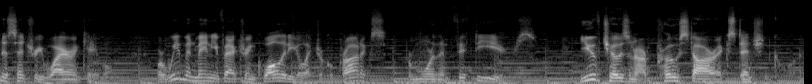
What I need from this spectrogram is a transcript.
to Century Wire and Cable, where we've been manufacturing quality electrical products for more than 50 years. You've chosen our ProStar extension cord.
